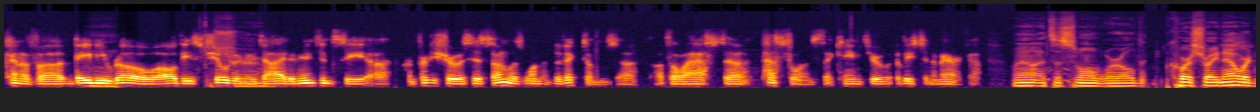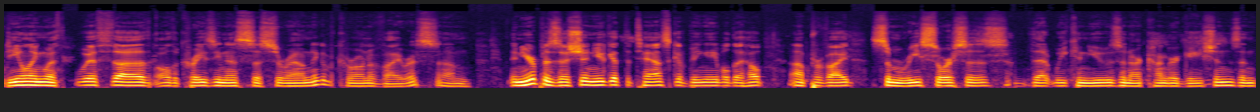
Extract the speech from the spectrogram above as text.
kind of uh, baby Mm. row, all these children Sure. who died in infancy. Uh, I'm pretty sure it was his son was one of the victims uh, of the last uh, pestilence that came through, at least in America. Well, it's a small world. Of course, right now we're dealing with with uh, all the craziness uh, surrounding of coronavirus. Um, in your position, you get the task of being able to help uh, provide some resources that we can use in our congregations. And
